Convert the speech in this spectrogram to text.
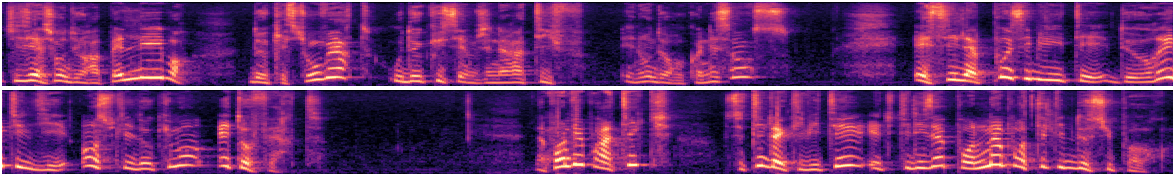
utilisation du rappel libre, de questions ouvertes ou de QCM génératif et non de reconnaissance, et si la possibilité de réétudier ensuite les documents est offerte. D'un point de vue pratique, ce type d'activité est utilisable pour n'importe quel type de support.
